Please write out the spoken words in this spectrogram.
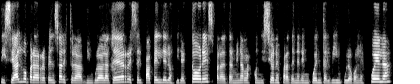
dice algo para repensar, esto era vinculado a la TR, es el papel de los directores para determinar las condiciones para tener en cuenta el vínculo con la escuela.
